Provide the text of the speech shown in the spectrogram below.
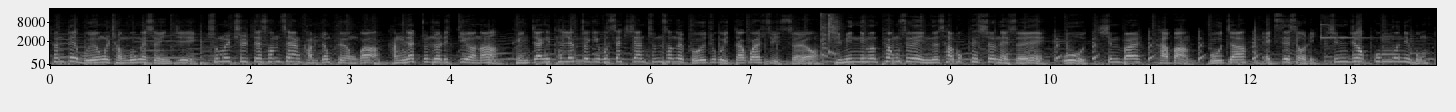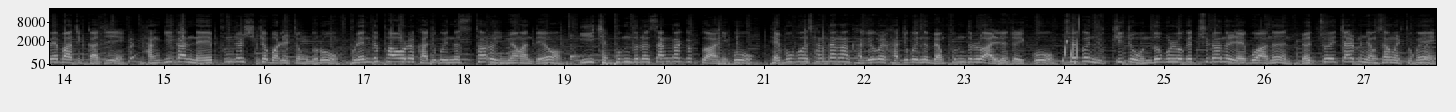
현대 무용을 전공해서인지 춤을 출 때 섬세한 감정 표현과 강약 조절이 뛰어나 굉장히 탄력적이고 섹시한 춤선을 보여주고 있다고 할 수 있어요. 지민님은 평소에 입는 사복 패션에서의 옷, 신발, 가방, 모자, 액세서리, 심지어 꽃무늬 몸빼 바지까지 단기간 내에 품절시켜 버릴 정도로 브랜드 파워를 가지고 있는 스타로 유명한데요. 이 제품들은 싼 가격 도 아니고 대부분 상당한 가격을 가지고 있는 명품들로 알려져 있고 최근 유퀴즈 온더블록에 출연을 예고하는 몇 초의 짧은 영상을 통해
